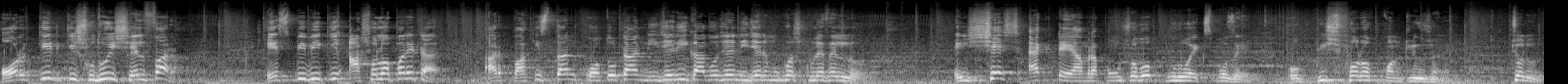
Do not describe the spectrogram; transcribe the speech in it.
অর্কিড কি শুধুই শেলফার? এসপিবি কি আসল অপারেটর? আর পাকিস্তান কতটা নিজেরই কাগজে নিজের মুখোশ খুলে ফেলল? এই শেষ অ্যাক্টে আমরা পৌঁছবো পুরো এক্সপোজে ও বিস্ফোরক কনক্লুশনে চলুন।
